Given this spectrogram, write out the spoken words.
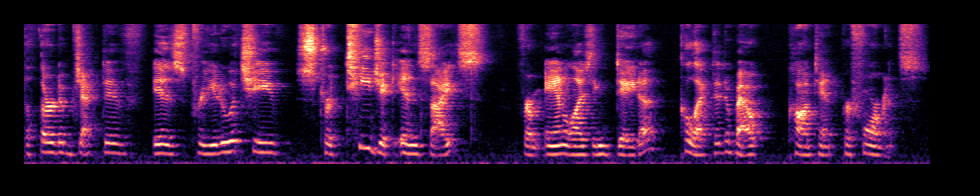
The third objective is for you to achieve strategic insights from analyzing data collected about content performance.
